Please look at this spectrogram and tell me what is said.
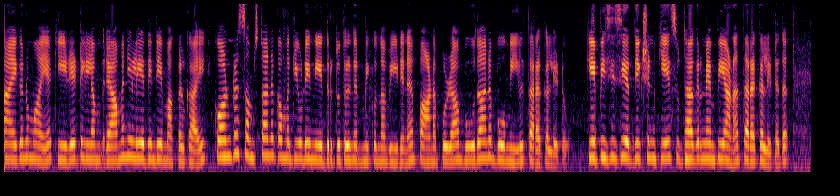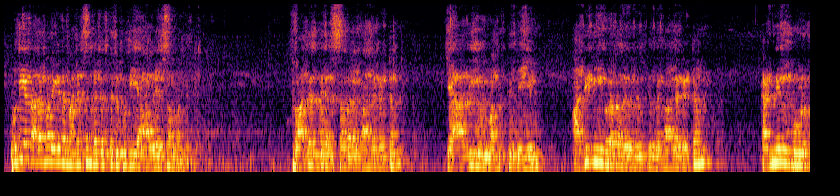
നായകനുമായ കീഴേട്ടില്ലം രാമൻ ഇളയതിന്റെ മക്കൾക്കായി കോൺഗ്രസ് സംസ്ഥാന കമ്മിറ്റിയുടെ നേതൃത്വത്തിൽ നിർമ്മിക്കുന്ന വീടിന് പാണപ്പുഴ ഭൂദാന ഭൂമിയിൽ തറക്കല്ലിട്ടു. കെ പി സി സി അധ്യക്ഷൻ കെ സുധാകരൻ എം പിയാണ് തറക്കല്ലിട്ടത്. പുതിയ തലമുറയുടെ മനസ്സിന്റെ അകത്തൊരു പുതിയ ആവേശം വന്നിട്ടുണ്ട് സ്വാതന്ത്ര്യ സമര കാലഘട്ടം ജാതിയും മതത്തിന്റെയും അതിതീവ്രത നിലനിൽക്കുന്ന കാലഘട്ടം കണ്ണിൽ പോലും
